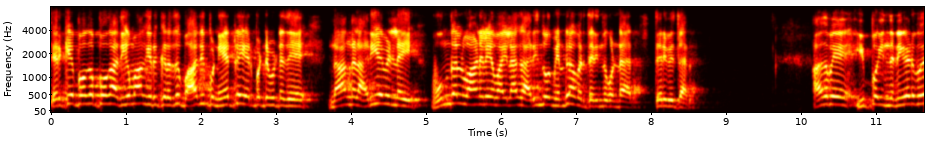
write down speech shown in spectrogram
தெற்கே போக போக அதிகமாக இருக்கிறது பாதிப்பு நேற்றே ஏற்பட்டு விட்டது. நாங்கள் அறியவில்லை உங்கள் வானிலை வாயிலாக அறிந்தோம் என்று அவர் தெரிந்து கொண்டார் தெரிவித்தார். ஆகவே இப்போ இந்த நிகழ்வு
